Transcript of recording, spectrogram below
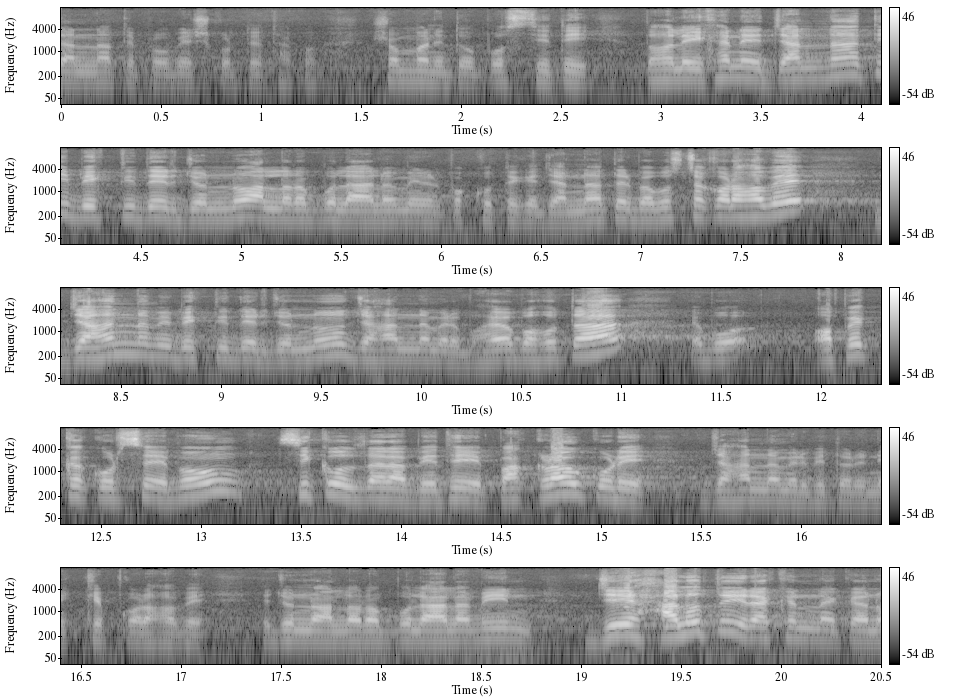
জান্নাতে প্রবেশ করতে থাকো। সম্মানিত উপস্থিতি, তাহলে এখানে জান্নাতি ব্যক্তিদের জন্য আল্লাহ রব্বুল্লা আলমিনের পক্ষ থেকে জান্নাতের ব্যবস্থা করা হবে। জাহান্নামী ব্যক্তিদের জন্য জাহান্নামের ভয়াবহতা এবং অপেক্ষা করছে এবং শিকল দ্বারা বেঁধে পাকড়াও করে জাহান্নামের ভিতরে নিক্ষেপ করা হবে। এজন্য আল্লাহ রব্বুল্লা আলমিন যে হালতেই রাখেন না কেন,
